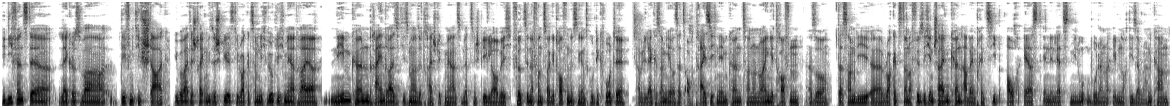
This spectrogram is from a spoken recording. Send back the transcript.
Die Defense der Lakers war definitiv stark über weite Strecken dieses Spiels. Die Rockets haben nicht wirklich mehr Dreier nehmen können. 33 diesmal, also drei Stück mehr als im letzten Spiel, glaube ich. 14 davon zwar getroffen, ist eine ganz gute Quote. Aber die Lakers haben ihrerseits auch 30 nehmen können, zwar nur 9 getroffen. Also das haben die äh, Rockets dann noch für sich entscheiden können, aber im Prinzip auch erst in den letzten Minuten, wo dann eben noch dieser Run kam,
